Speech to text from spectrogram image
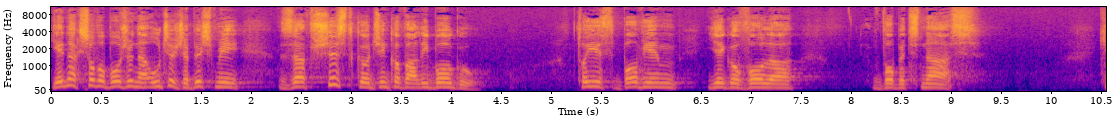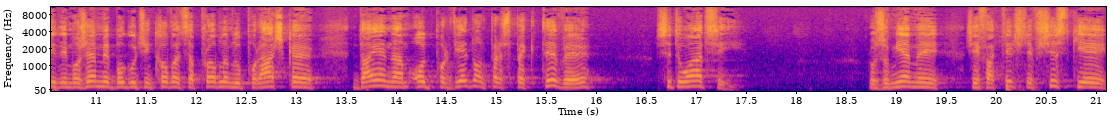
Jednak Słowo Boże nauczy, żebyśmy za wszystko dziękowali Bogu. To jest bowiem Jego wola wobec nas. Kiedy możemy Bogu dziękować za problem lub porażkę, daje nam odpowiednią perspektywę sytuacji. Rozumiemy, że faktycznie wszystkie,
